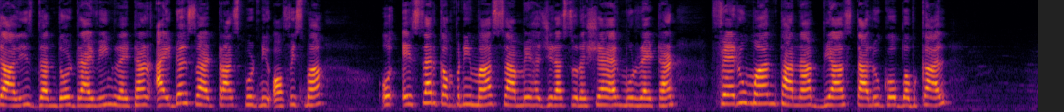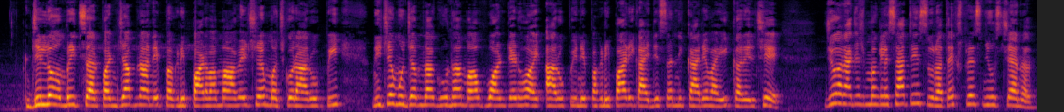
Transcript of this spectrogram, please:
ચાલીસ, ધંધો, ડ્રાઇવિંગ, રહેઠાણ, આઇડલ ટ્રાન્સપોર્ટની ઓફિસમાં ઓ, એસઆર કંપનીમાં સામે હજીરા સુરત શહેર, મૂળ રહેઠાણ, ફેરુમાન થાના, બ્યાસ તાલુકો, બબકાલ જિલ્લો અમૃતસર પંજાબનાને પકડી પાડવામાં આવે છે. મજકૂર આરોપી નીચે મુજબના ગુનામાં વોન્ટેડ હોય, આરોપીને પકડી પાડી કાયદેસરની કાર્યવાહી કરેલ છે. જો રાજેશ મંગલે સાથે સુરત એક્સપ્રેસ ન્યૂઝ ચેનલ.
